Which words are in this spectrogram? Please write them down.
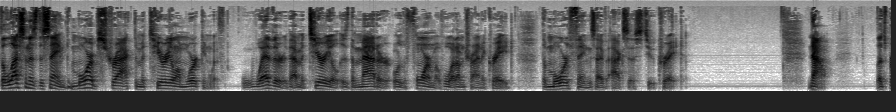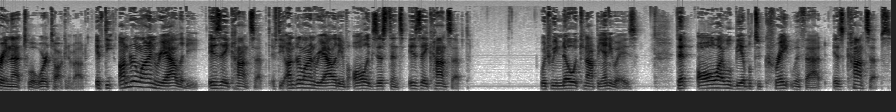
The lesson is the same. The more abstract the material I'm working with, whether that material is the matter or the form of what I'm trying to create, the more things I have access to create. Now, let's bring that to what we're talking about. If the underlying reality is a concept, if the underlying reality of all existence is a concept, which we know it cannot be anyways, then all I will be able to create with that is concepts.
